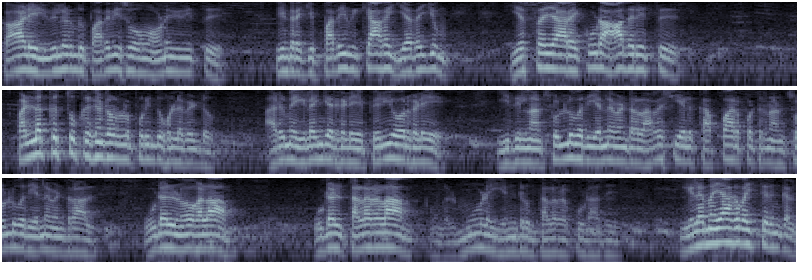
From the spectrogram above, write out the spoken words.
காலில் விழுந்து பதவி சுகம் அனுபவித்து இன்றைக்கு பதவிக்காக எதையும் எஸ்ஐஆரை கூட ஆதரித்து பல்லக்கு தூக்குகின்றவர்கள் புரிந்து கொள்ள வேண்டும். அருமை இளைஞர்களே பெரியோர்களே இதில் நான் சொல்லுவது என்னவென்றால் அரசியலுக்கு அப்பாற்பட்டு நான் சொல்லுவது என்னவென்றால் உடல் நோகலாம் உடல் தளரலாம் உங்கள் மூளை என்றும் தளரக்கூடாது. இளமையாக வைத்திருங்கள்.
